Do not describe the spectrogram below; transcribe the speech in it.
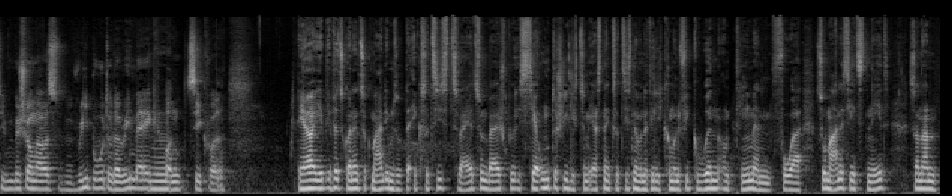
die Mischung aus Reboot oder Remake mhm. und Sequel. Ja, ich habe jetzt gar nicht so gemeint, eben so der Exorzist 2 zum Beispiel ist sehr unterschiedlich zum ersten Exorzisten, aber natürlich kommen Figuren und Themen vor. So meine ich es jetzt nicht, sondern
